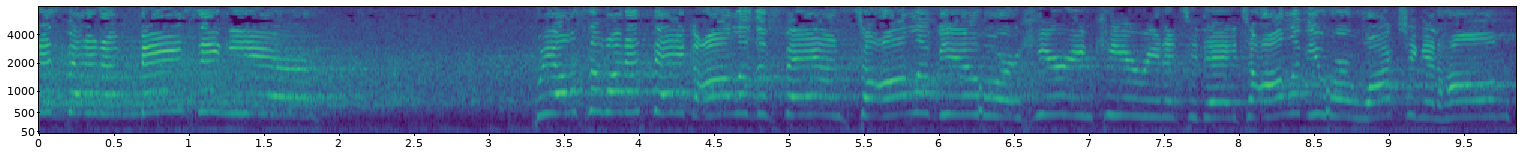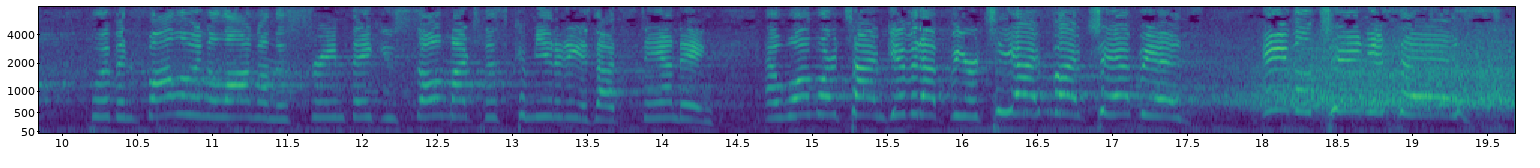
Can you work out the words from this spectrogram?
It has been an amazing year. We also want to thank all of the fans, to all of you who are here in Key Arena today, to all of you who are watching at home, who have been following along on the stream. Thank you so much. This community is outstanding. And one more time, give it up for your TI5 champions, Evil Geniuses.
